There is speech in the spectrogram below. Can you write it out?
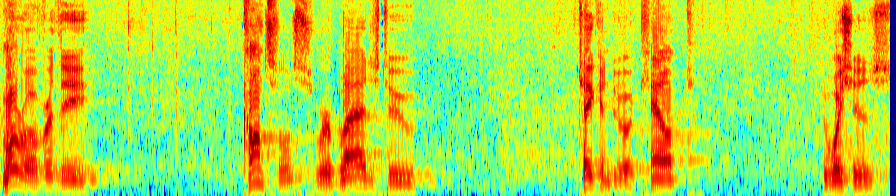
Moreover, the consuls were obliged to take into account the wishes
